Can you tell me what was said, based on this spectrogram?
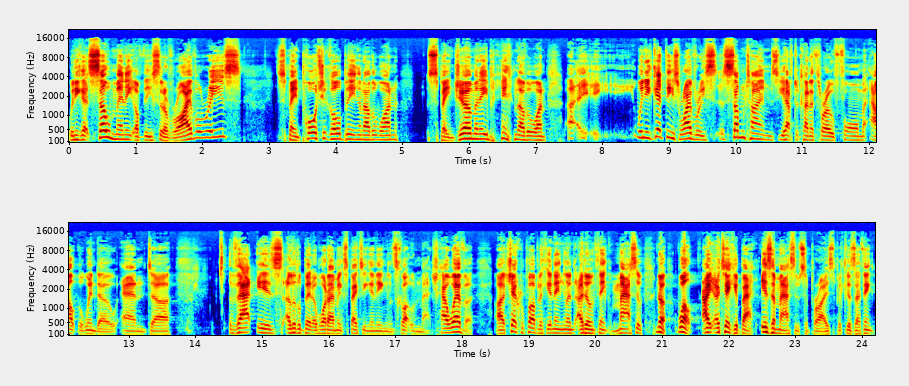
when you get so many of these sort of rivalries, Spain, Portugal being another one, Spain, Germany being another one. Uh, when you get these rivalries, sometimes you have to kind of throw form out the window, and uh, that is a little bit of what I'm expecting in the England Scotland match. However, uh, Czech Republic and England, I don't think massive. No, well, I, I, take it back. Is a massive surprise because I think,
